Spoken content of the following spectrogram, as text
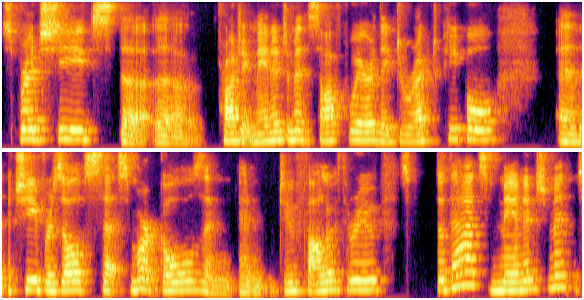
spreadsheets, the uh, project management software, they direct people and achieve results, set smart goals, and, and do follow through. So that's management.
